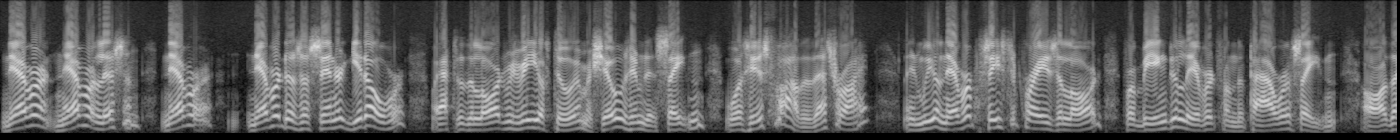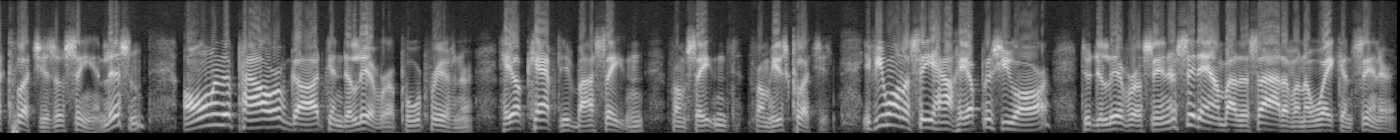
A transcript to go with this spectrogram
Never, never listen, never, never does a sinner get over after the Lord reveals to him or shows him that Satan was his father. That's right and we'll never cease to praise the Lord for being delivered from the power of Satan or the clutches of sin. Listen, only the power of God can deliver a poor prisoner held captive by Satan from Satan from his clutches. If you want to see how helpless you are to deliver a sinner, sit down by the side of an awakened sinner,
